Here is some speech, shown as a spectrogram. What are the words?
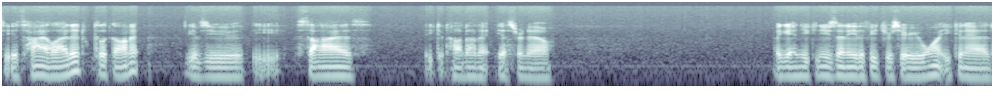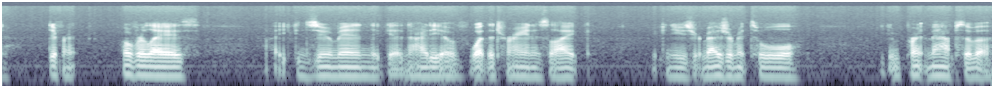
See it's highlighted. Click on it. Gives you the size. You can hunt on it, yes or no. Again, you can use any of the features here you want. You can add different overlays. Uh, you can zoom in to get an idea of what the terrain is like. You can use your measurement tool you can print maps of a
